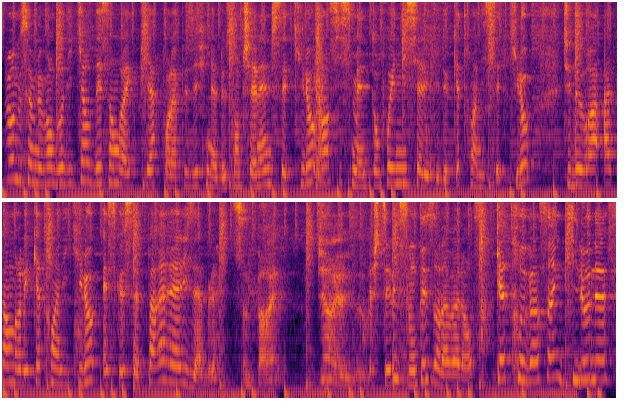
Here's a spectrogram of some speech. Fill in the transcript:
Bonjour, nous sommes le vendredi 15 décembre avec Pierre pour la pesée finale de son challenge 7 kg en 6 semaines. Ton poids initial était de 97 kg. Tu devras atteindre les 90 kg. Est-ce que ça te paraît réalisable? Ça me paraît bien réalisable. Je te laisse monter sur la balance. 85 kg 9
